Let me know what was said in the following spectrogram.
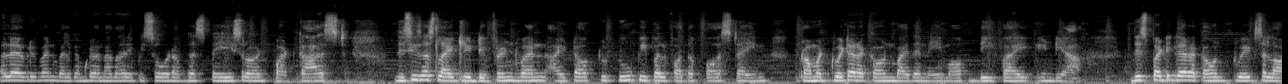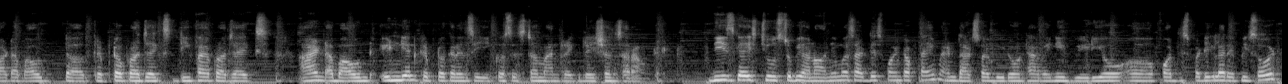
Hello, everyone. Welcome to another episode of the Space Road podcast. This is a slightly different one. I talked to two people for the first time from a Twitter account by the name of DeFi India. This particular account tweets a lot about uh, crypto projects, DeFi projects, and about Indian cryptocurrency ecosystem and regulations around it these guys choose to be anonymous at this point of time and that's why we don't have any video uh, for this particular episode.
